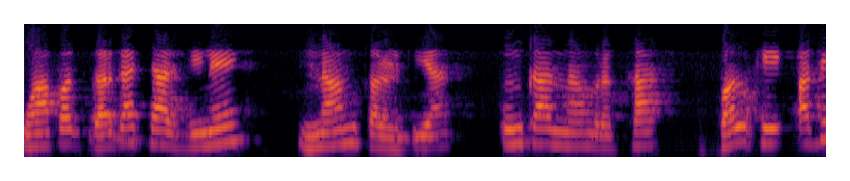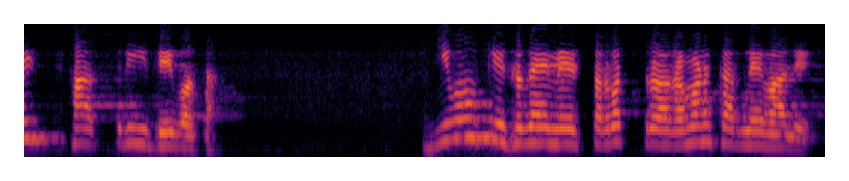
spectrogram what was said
वहाँ पर गर्गाचार्य जी ने नामकरण किया। उनका नाम रखा बल के अधिष्ठात्री देवता। जीवों के हृदय में सर्वत्र रमण करने वाले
